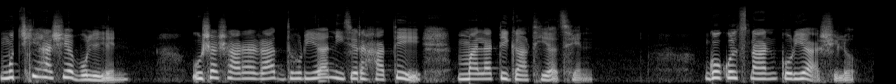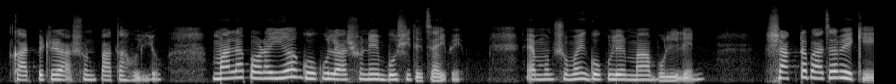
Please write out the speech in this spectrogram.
মুচকি হাসিয়া বলিলেন উষা সারা রাত ধরিয়া নিজের হাতে মালাটি গাঁথিয়াছেন। গোকুল স্নান করিয়া আসিল। কার্পেটের আসন পাতা হইল। মালা পরাইয়া গোকুল আসনে বসিতে চাইবে। এমন সময় গোকুলের মা বলিলেন, শাকটা বাজাবে কে?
